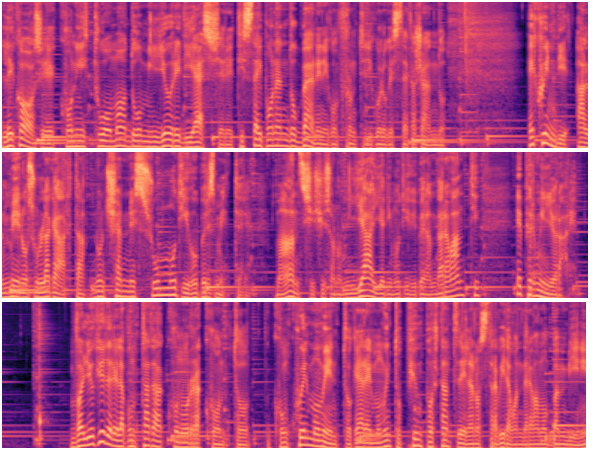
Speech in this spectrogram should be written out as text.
le cose con il tuo modo migliore di essere, ti stai ponendo bene nei confronti di quello che stai facendo. E quindi, almeno sulla carta, non c'è nessun motivo per smettere, ma anzi ci sono migliaia di motivi per andare avanti e per migliorare. Voglio chiudere la puntata con un racconto, con quel momento che era il momento più importante della nostra vita quando eravamo bambini,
